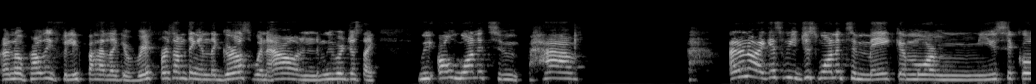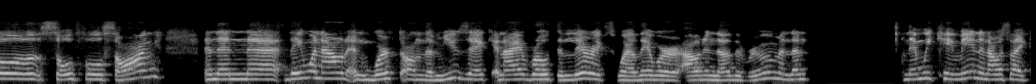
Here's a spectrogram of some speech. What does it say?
I don't know, probably Filippa had like a riff or something and the girls went out and we were just like we all wanted to have I don't know. I guess we just wanted to make a more musical, soulful song. And then uh, they went out and worked on the music, and I wrote the lyrics while they were out in the other room. And then, and then we came in, and I was like,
